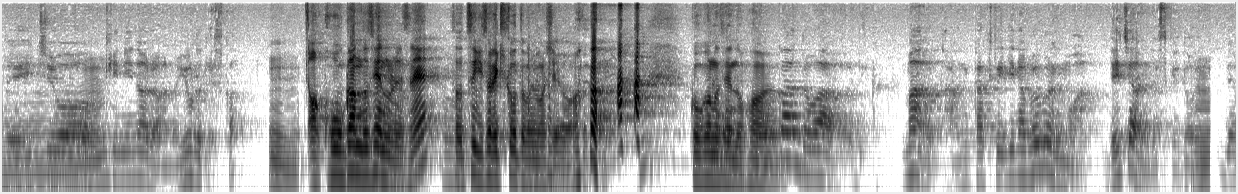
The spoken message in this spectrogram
え、で一応気になるあの夜ですか？うん、あ高感度性能ですね、そう次それ聞こうと思いましたよ。高感度性能好は感度はまあ感覚的な部分も出ちゃうんですけど、で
